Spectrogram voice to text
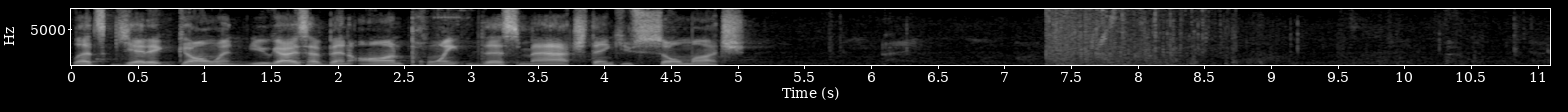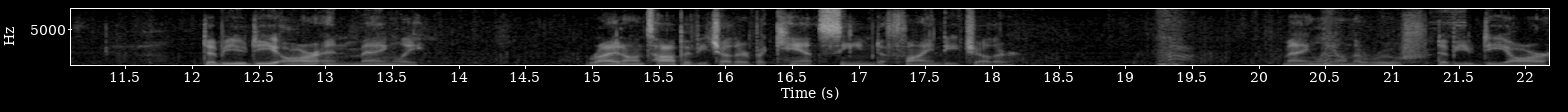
Let's get it going. You guys have been on point this match. Thank you so much. WDR and Mangley right on top of each other but can't seem to find each other. Mangley on the roof, WDR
